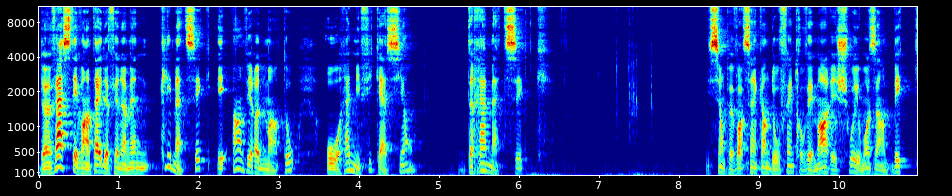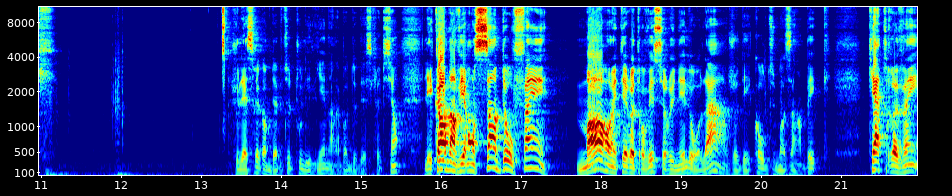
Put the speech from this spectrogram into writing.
d'un vaste éventail de phénomènes climatiques et environnementaux aux ramifications dramatiques. Ici, on peut voir 50 dauphins trouvés morts échoués au Mozambique. Je laisserai comme d'habitude tous les liens dans la boîte de description. Les corps d'environ 100 dauphins morts ont été retrouvés sur une île au large des côtes du Mozambique. 80,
